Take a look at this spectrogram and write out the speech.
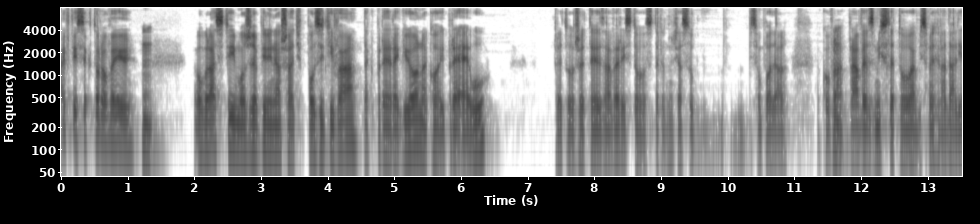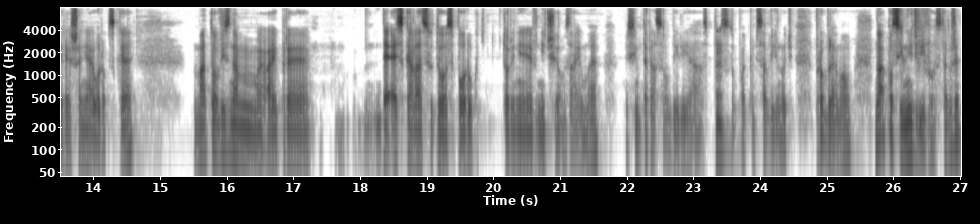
aj v tej sektorovej hmm. oblasti môže prinášať pozitíva tak pre región, ako aj pre EÚ pretože tie závery z toho stretnutia sú, by som povedal, ako hmm. práve v zmysle toho, aby sme hľadali riešenia európske. Má to význam aj pre deeskaláciu toho sporu, ktorý nie je v ničom zájme. Myslím teraz obily a spôsob, hmm. akým sa vyhnúť problémom. No a posilniť vývoz. Takže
